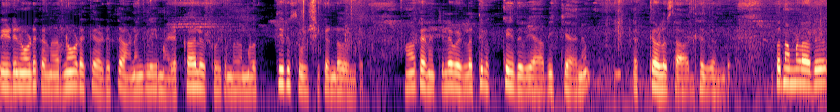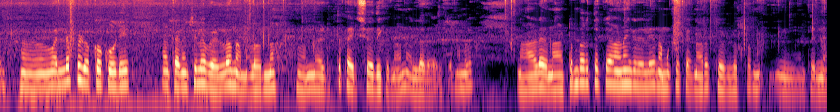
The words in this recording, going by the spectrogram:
വീടിനോട് കിണറിനോടൊക്കെ അടുത്താണെങ്കിൽ ഈ മഴക്കാലമൊക്കെ വരുമ്പോൾ നമ്മൾ ഒത്തിരി സൂക്ഷിക്കേണ്ടതുണ്ട്. ആ കിണറ്റിലെ വെള്ളത്തിലൊക്കെ ഇത് വ്യാപിക്കാനും ഒക്കെയുള്ള സാധ്യതയുണ്ട്. അപ്പോൾ നമ്മളത് വല്ലപ്പോഴൊക്കെ കൂടി ആ കിണറ്റിലെ വെള്ളം നമ്മളൊന്ന് ഒന്ന് എടുത്ത് പരിശോധിക്കുന്നത് നല്ലതായിരിക്കും. നമ്മൾ നാട് നാട്ടിൻപുറത്തൊക്കെ ആണെങ്കിലല്ലേ നമുക്ക് കിണറൊക്കെ ഉള്ളൂ. ഇപ്പം പിന്നെ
